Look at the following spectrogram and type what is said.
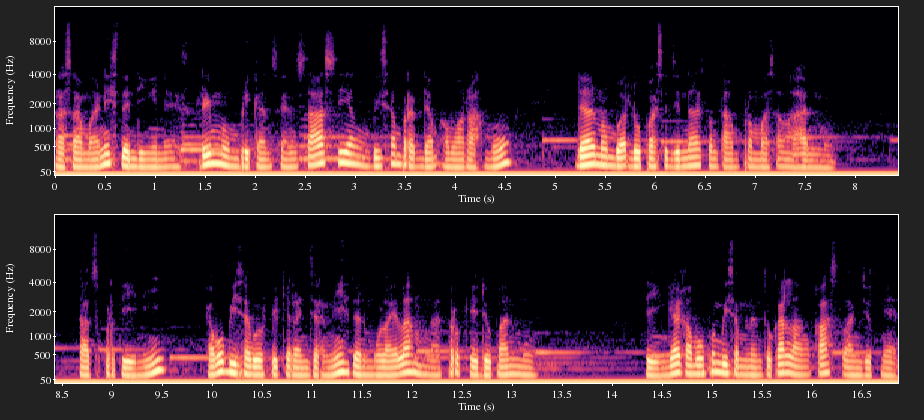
Rasa manis dan dinginnya es krim memberikan sensasi yang bisa meredam amarahmu dan membuat lupa sejenak tentang permasalahanmu. Saat seperti ini, kamu bisa berpikiran jernih dan mulailah mengatur kehidupanmu. Sehingga kamu pun bisa menentukan langkah selanjutnya.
